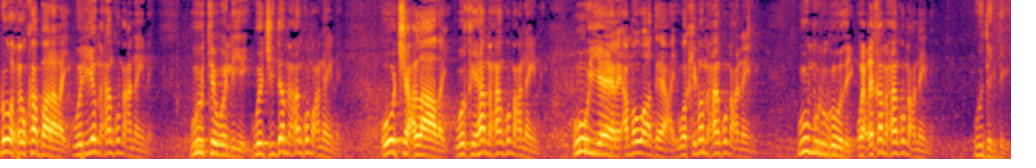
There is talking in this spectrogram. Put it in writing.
dhuuxuu ka bararay weliye maxaan ku macnaynay wuu tawaliyey wejida maxaan ku macnaynay wuu jeclaaday. Waqiha maxaan ku macnaynay wuu yeelay ama wuu adeecay? Wakimo maxaan ku macnaynay wuu murugooday. Waciqa maxaan ku macnaynay wuu degdegay.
